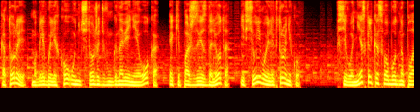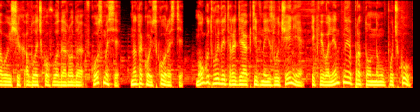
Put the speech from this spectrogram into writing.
которые могли бы легко уничтожить в мгновение ока экипаж звездолета и всю его электронику. Всего несколько свободно плавающих облачков водорода в космосе на такой скорости могут выдать радиоактивное излучение, эквивалентное протонному пучку,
